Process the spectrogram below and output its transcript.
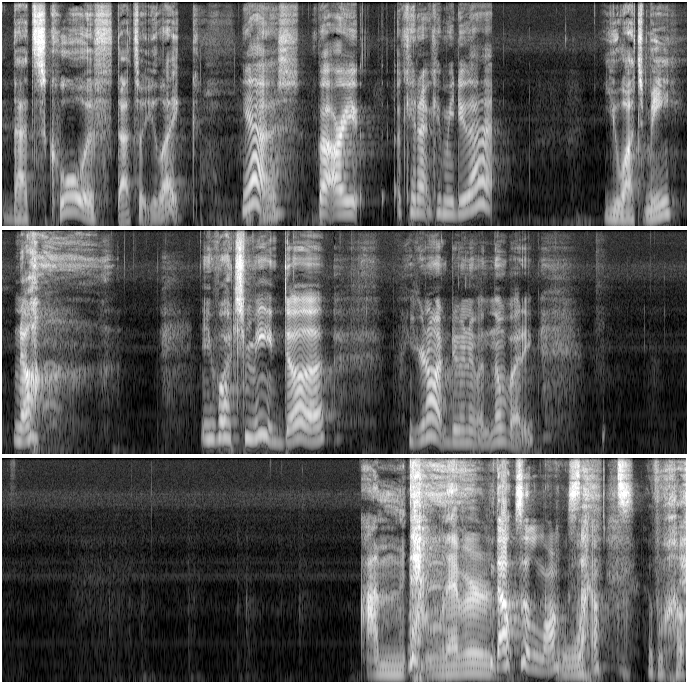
That's cool if that's what you like. Yeah. But are you can I, can we do that? You watch me? No. you watch me, duh. You're not doing it with nobody. I'm whatever That was a long What? Well,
